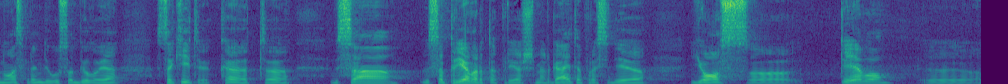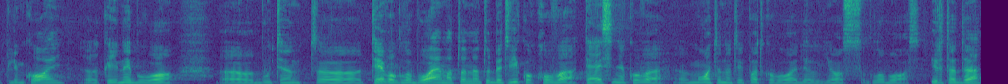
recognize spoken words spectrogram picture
nuosprendį jūsų byloje sakyti, kad visa, visa prievarta prieš mergaitę prasidėjo jos tėvo aplinkoj, e, kai jinai buvo e, būtent tėvo globojama tuo metu, bet vyko kova, teisinė kova. Motina taip pat kovojo dėl jos globos. Ir tada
